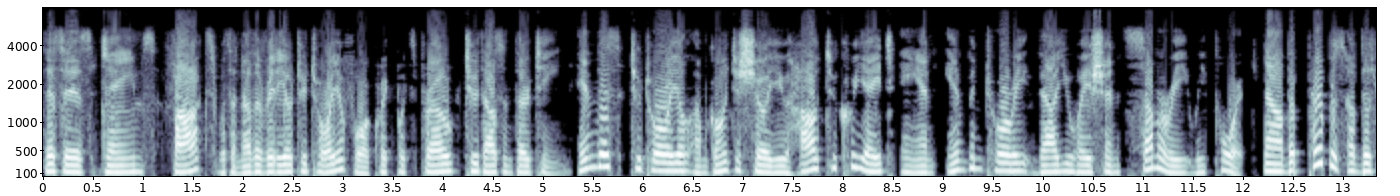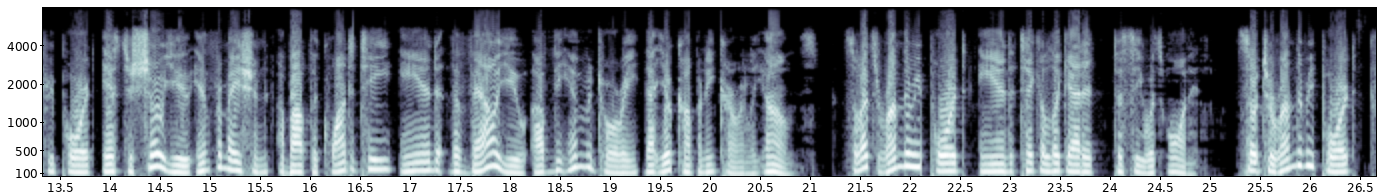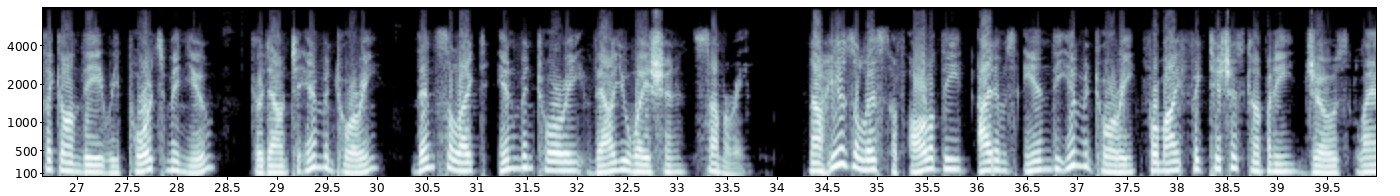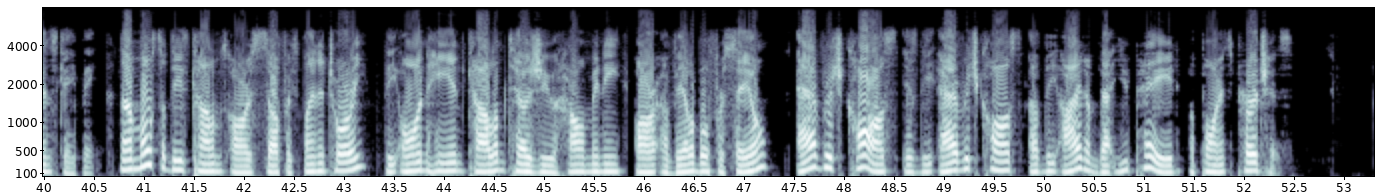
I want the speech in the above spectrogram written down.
This is James Fox with another video tutorial for QuickBooks Pro 2013. In this tutorial, I'm going to show you how to create an inventory valuation summary report. Now, the purpose of this report is to show you information about the quantity and the value of the inventory that your company currently owns. So let's run the report and take a look at it to see what's on it. So to run the report, click on the Reports menu Go down to Inventory, then select Inventory Valuation Summary. Now here's a list of all of the items in the inventory for my fictitious company, Joe's Landscaping. Now most of these columns are self-explanatory. The on-hand column tells you how many are available for sale. Average cost is the average cost of the item that you paid upon its purchase.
